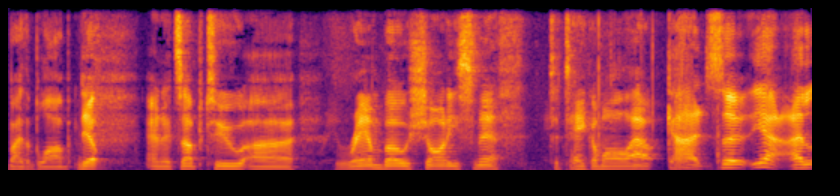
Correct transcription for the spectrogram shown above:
by the Blob. Yep. And it's up to uh, Rambo Shawnee Smith to take them all out. God, so yeah, I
